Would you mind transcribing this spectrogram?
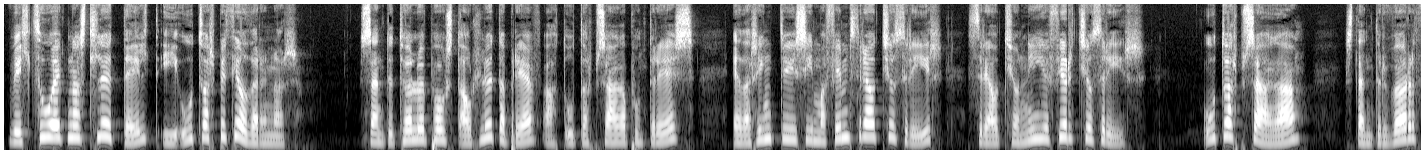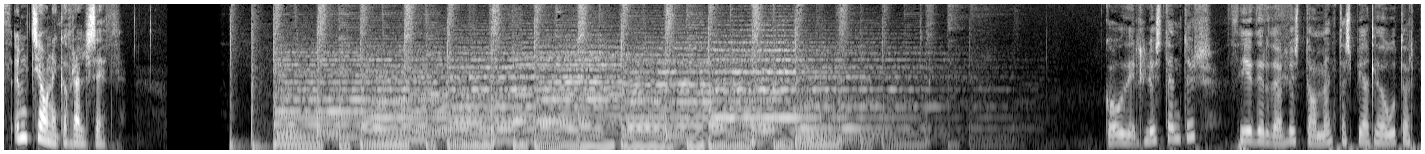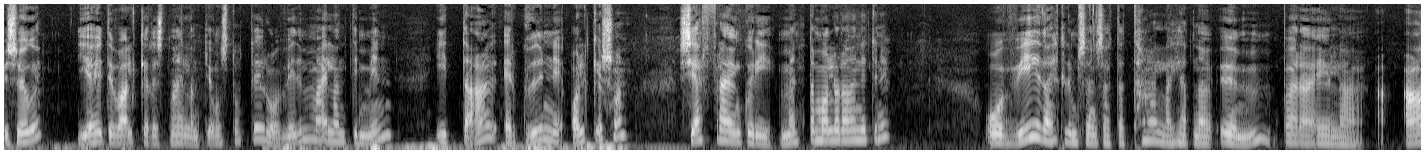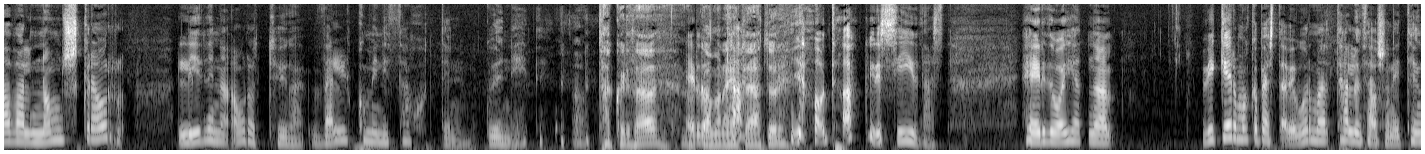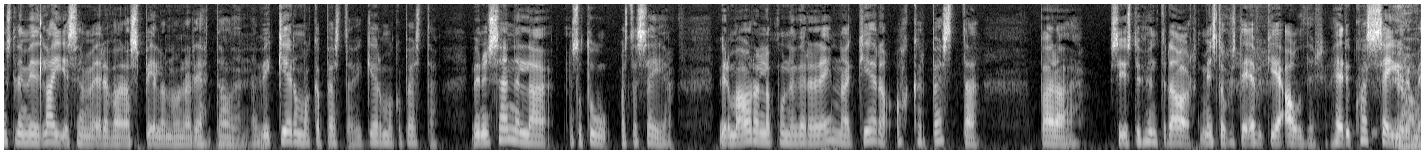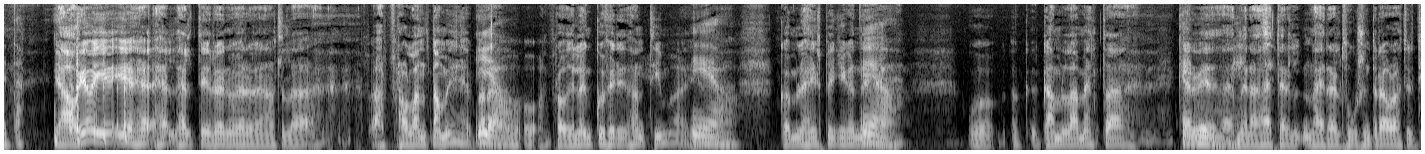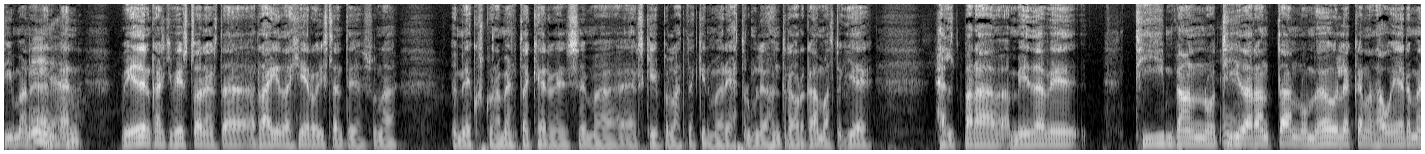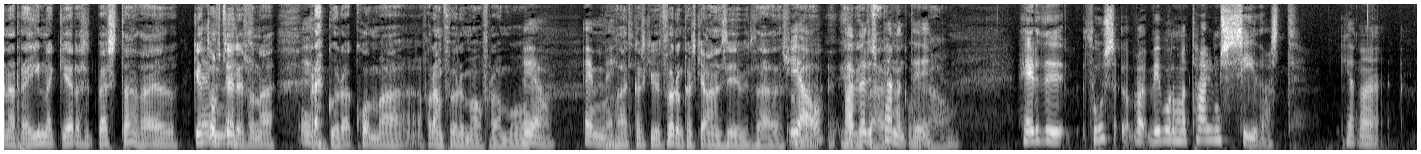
Vilt þú egnast hlutdeild í útvarpi þjóðarinnar? Sendu tölvupóst á hlutabref at útvarpsaga.is eða ringdu í síma 533 3943. Útvarpsaga stendur vörð um tjáningafrelsið. Góðir hlustendur, þið eruð að hlusta á mentaspjallega útvarpi sögu. Ég heiti Valgerður Snæland Jónsdóttir og viðmælandi minn í dag er Guðni Olgersson, sérfræðingur í mentamálaráðanitinu og við ætlum sem sagt að tala hérna um bara eiginlega aðal námskrár liðina áratuga. Velkomin í þáttin, Guðni. Já, takk fyrir það, gaman að hitta aftur. Já, takk fyrir síðast. Heyrðu og hérna, við gerum okkar besta, við vorum að tala um það svona í tengslum við lægi sem við erum að spila núna rétt á þenn. Við gerum okkar besta, við gerum okkar besta. Við erum sennilega, eins og þú varst að segja, við erum áralega búin að vera að reyna að gera okkar besta bara síðustu hundra ár, minnst okkur ef ekki áður. Heyrðu, hvað segir um þetta? Já, já, ég, ég hel- held í raun og veru náttúrulega frá landnámi, bara og, og frá því löngu fyrir þann tíma, hérna, gömlu heimsbyggingarnir og gamla mentakerfið, er meina að þetta er næra þúsundur ára eftir tíman, en, en við erum kannski fyrst og aðeins að ræða hér á Íslandi svona um einhvers konar mentakerfi sem að er skipulagt ekki um að rétt rúmlega 100 ára gamalt. Og ég held bara að miða við tíman og tíðarandan og möguleikana þá erum en að reyna að gera sitt besta. Það er, getur oft verið svona brekkur að koma framförum áfram og, Já, og það er kannski, við förum kannski aðeins yfir það Já, það verður spennandi. sko, já. Heyrðu, þú, við vorum að tala um síðast. Hérna,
